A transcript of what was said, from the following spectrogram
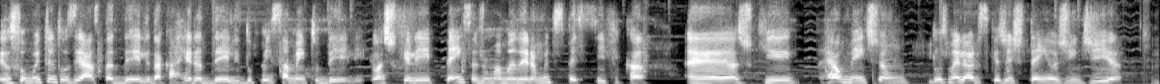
Eu sou muito entusiasta dele, da carreira dele, do pensamento dele. Eu acho que ele pensa de uma maneira muito específica. É, acho que realmente é um dos melhores que a gente tem hoje em dia. Sim.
